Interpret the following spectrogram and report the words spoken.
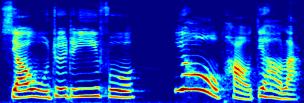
小五追着衣服又跑掉了。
